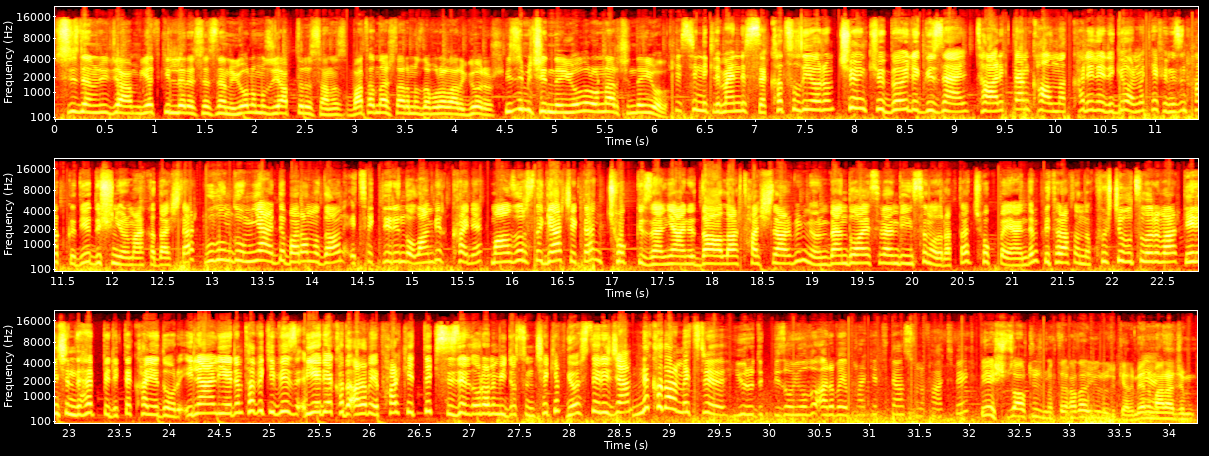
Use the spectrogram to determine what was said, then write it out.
Sizden ricam yetkililere sesleniyorum. Yolumuzu yaptırırsanız vatandaşlarımız da buraları görür. Bizim için de iyi olur, onlar için de iyi olur. Kesinlikle ben de size katılıyorum. Çünkü böyle güzel, tarihten kalma kaleleri görmek hepimizin hakkı diye düşünüyorum arkadaşlar. Bulunduğum yerde Baranlı Dağı'nın eteklerinde olan bir kale. Manzarası da gerçekten çok güzel. Yani dağlar, taşlar bilmiyorum. Ben doğayı seven bir insan olarak da çok beğendim. Bir taraftan da kuş cıvıltıları var. Gelin şimdi hep birlikte kaleye doğru ilerleyelim. Tabii ki biz bir yere kadar arabayı park ettik. Sizlere de oranın videosunu çekip göstereceğim. Ne kadar metre yürüdük biz o yolu arabayı park ettikten sonra Fatih Bey? 500-600 metre kadar yürüdük yani. Benim Evet. aracım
